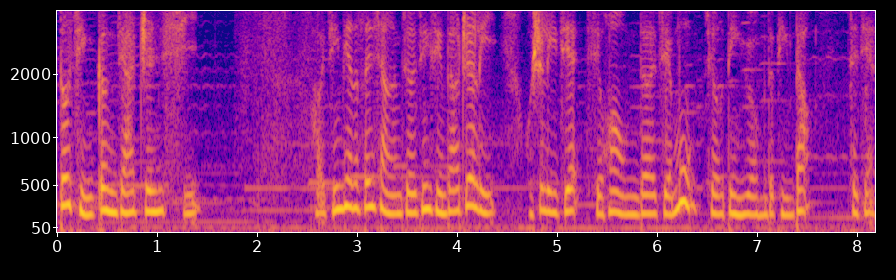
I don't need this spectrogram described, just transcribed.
都请更加珍惜。好，今天的分享就进行到这里。我是李杰，喜欢我们的节目就订阅我们的频道。再见。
